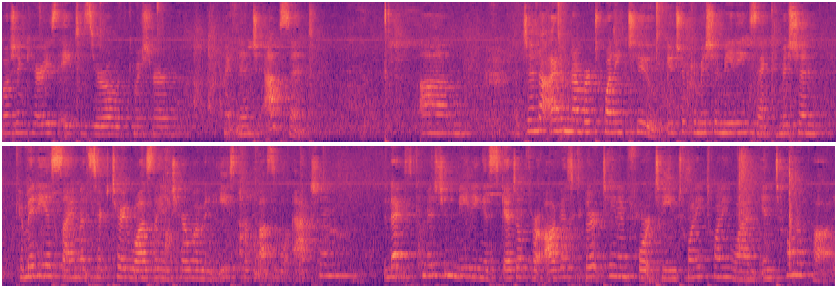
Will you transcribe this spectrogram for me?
Motion carries eight to zero with Commissioner McNinch absent. Um, Agenda item number 22, future commission meetings and commission committee assignments, Secretary Wasley and Chairwoman East for possible action. The next commission meeting is scheduled for August 13 and 14, 2021 in Tonopah.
